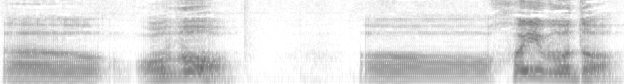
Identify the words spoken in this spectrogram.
어 오보, 어 허위 보도,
